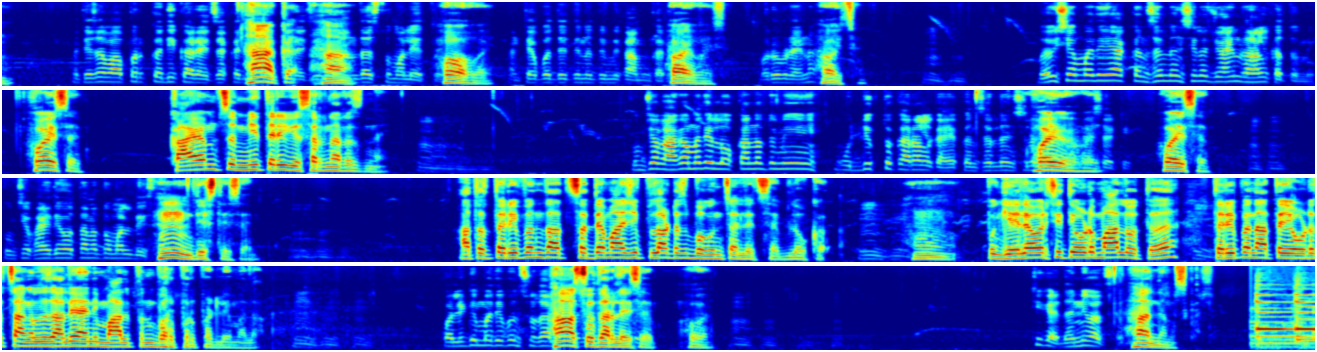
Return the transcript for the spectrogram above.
मग त्याचा वापर कधी करायचा कधी हा, नाही क- करायचा हा. याचा अंदाज तुम्हाला येतो हो होय. आणि त्या पद्धतीनं तुम्ही काम करा. होय होय साहेब. बरोबर आहे ना? होय साहेब. हम्म, हम्म. भविष्यामध्ये या कन्सल्टन्सीला जॉईन राहाल का तुम्ही? होय साहेब. कायमचं मी तरी विसरणारच नाही. तुमच्या भागामध्ये लोकांना तुम्ही उद्युक्त कराल का या कन्सल्टन्सीला होय, होय. होय साहेब. तुमचे फायदे होताना तुम्हाला हम्म दिसते साहेब. आता तरी पण आता सध्या माझी प्लॉटच बघून चाललेत साहेब लोक. गेल्या वर्षी तेवढं माल होतं तरी पण आता एवढं चांगलं झालंय आणि माल पण भरपूर पडले मला. क्वालिटीमध्ये पण सुधार हां सुधारलंय साहेब. होय. ठीक आहे धन्यवाद सर हां नमस्कार.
